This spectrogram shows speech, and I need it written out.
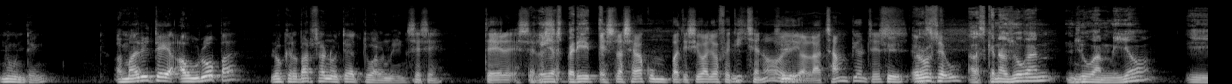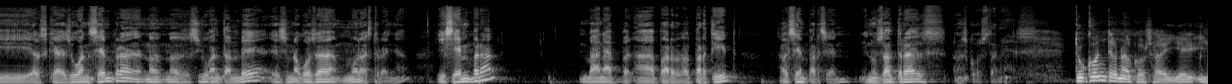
No ho entenc. El Madrid té a Europa el que el Barça no té actualment. Sí, sí. Té, és, Aquell la, esperit. és la seva competició allò fetitxe, no? Sí. La Champions és... Sí, és el seu. Els que no juguen, juguen millor i els que juguen sempre no, no es juguen tan bé. És una cosa molt estranya. I sempre van a, a per al partit al 100%. I nosaltres ens costa més. Tu conta una cosa, i, i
